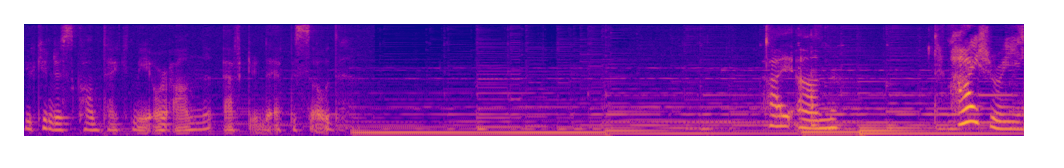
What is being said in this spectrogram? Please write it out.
you can just contact me or Ann after the episode. Hi, Ann. Hi, Shireen.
